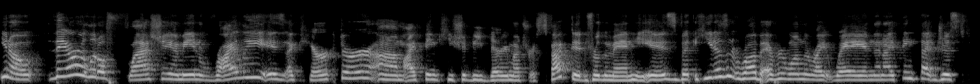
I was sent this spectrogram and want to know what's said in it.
you know, they are a little flashy. I mean, Riley is a character. Um, I think he should be very much respected for the man he is, but he doesn't rub everyone the right way. And then I think that just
